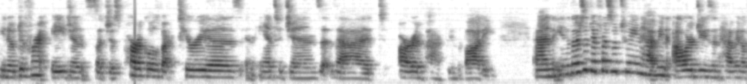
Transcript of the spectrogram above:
you know, different agents such as particles, bacterias, and antigens that are impacting the body. And you know, there's a difference between having allergies and having a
